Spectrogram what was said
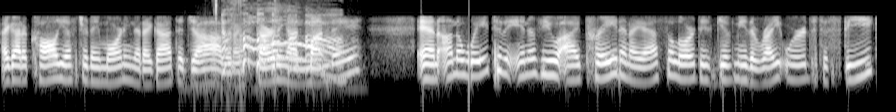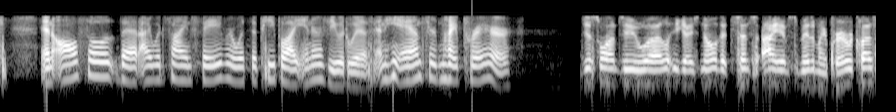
I got a call yesterday morning that I got the job, and I'm starting on Monday. And on the way to the interview, I prayed and I asked the Lord to give me the right words to speak and also that I would find favor with the people I interviewed with. And He answered my prayer. Just wanted to uh, let you guys know that since I have submitted my prayer request,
